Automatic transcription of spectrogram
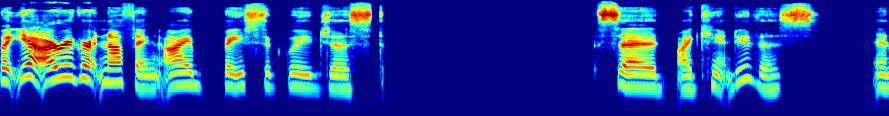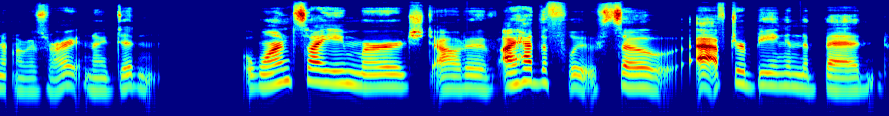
But yeah, I regret nothing. I basically just said, I can't do this. And I was right, and I didn't. Once I emerged out of, I had the flu. So after being in the bed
